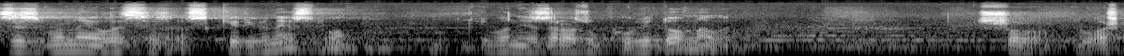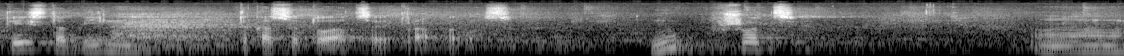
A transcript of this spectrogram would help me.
Зізвонилися з керівництвом, і вони зразу повідомили, що важкий, стабільний, така ситуація трапилася. Ну, в шоці. Е,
